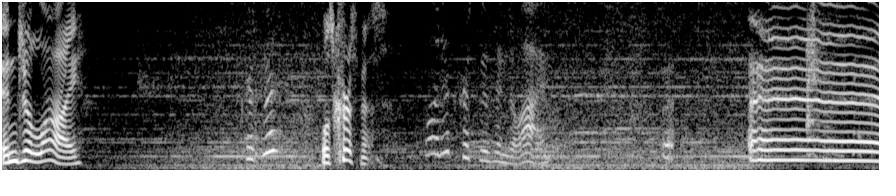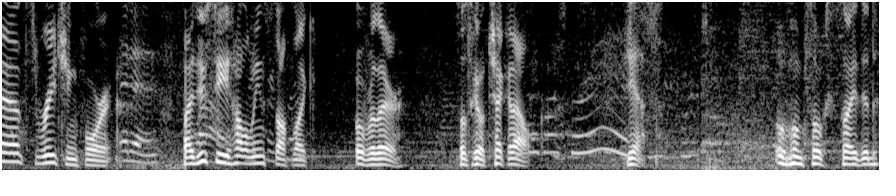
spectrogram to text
in July Christmas? was Christmas. Well, it is Christmas in July. Eh, it's reaching for it. It is. But I do Wow. see Halloween stuff like over there. So let's go check it Oh out. my gosh. Yes. Oh, I'm so excited.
